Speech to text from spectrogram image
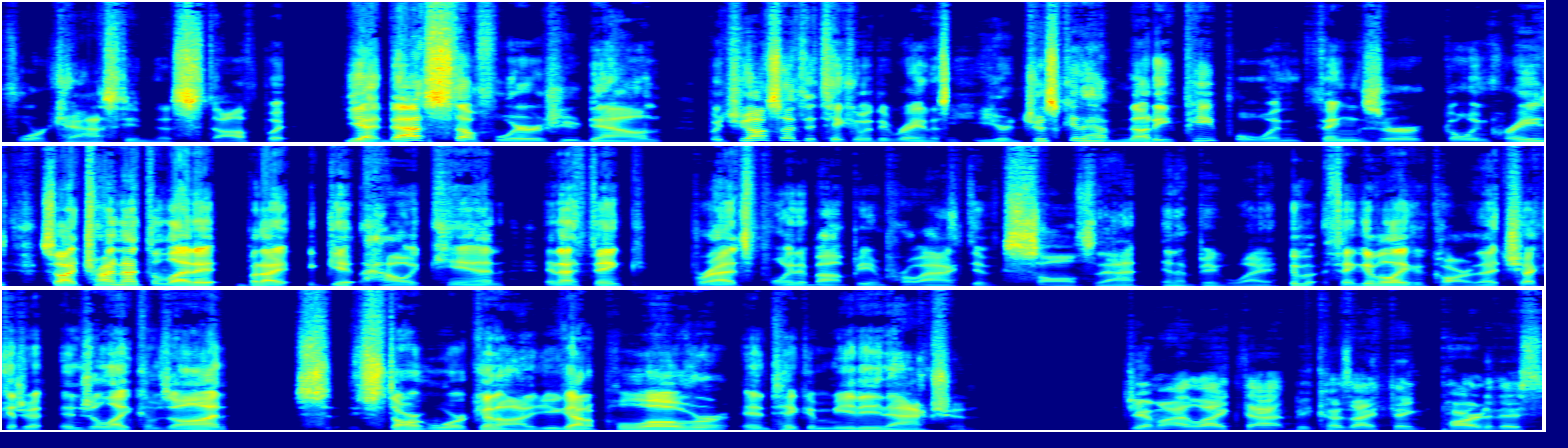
forecasting this stuff, but yeah, that stuff wears you down. But you also have to take it with a grain of You're just going to have nutty people when things are going crazy. So I try not to let it, but I get how it can. And I think Brad's point about being proactive solves that in a big way. Think of it like a car. That check engine light comes on, start working on it. You got to pull over and take immediate action. Jim, I like that because I think part of this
